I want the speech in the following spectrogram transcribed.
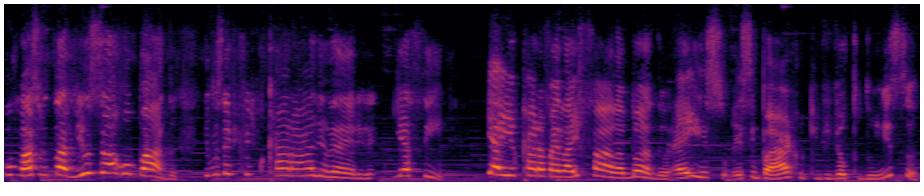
o, o máximo do navio, seu arrombado. E você fica tipo, caralho, velho. E assim. E aí o cara vai lá e fala, mano, é isso. Esse barco que viveu tudo isso,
